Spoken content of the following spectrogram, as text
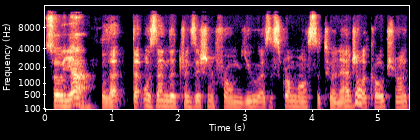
So yeah. So that that was then the transition from you as a Scrum Master to an Agile coach, right?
